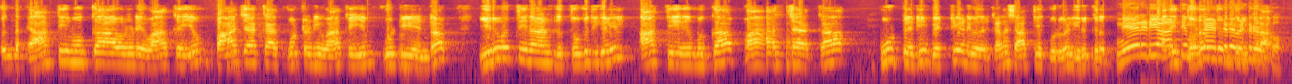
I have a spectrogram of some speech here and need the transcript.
இந்த அதிமுக அவருடைய வாக்கையும் பாஜக கூட்டணி வாக்கையும் கூட்டி என்றால் இருபத்தி நான்கு தொகுதிகளில் அதிமுக பாஜக கூட்டணி வெற்றி அடைவதற்கான சாத்தியக்கூறுகள் இருக்கிறது. நேரடியா அதை அதிமுக தொடர்ந்து எத்தனை வென்று இருக்கலாம். இருக்கும்?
